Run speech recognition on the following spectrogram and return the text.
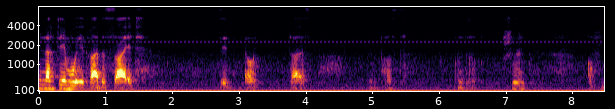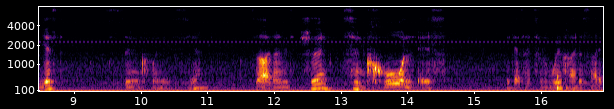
je nachdem wo ihr gerade seid. Seht auch, da ist passt. Und schön Jetzt synchronisieren. So, damit es schön synchron ist. Mit der Zeit, wo ihr gerade seid.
